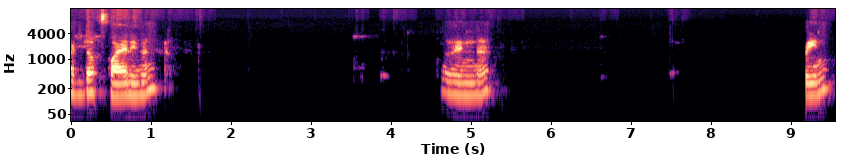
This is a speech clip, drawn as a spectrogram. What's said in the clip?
Add the fire event. Render. Screen.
